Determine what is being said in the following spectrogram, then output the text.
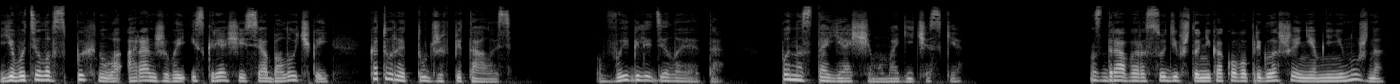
его тело вспыхнуло оранжевой искрящейся оболочкой, которая тут же впиталась. Выглядело это по-настоящему магически. Здраво рассудив, что никакого приглашения мне не нужно,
